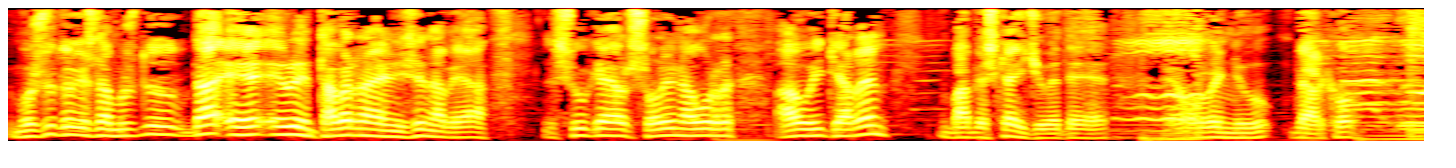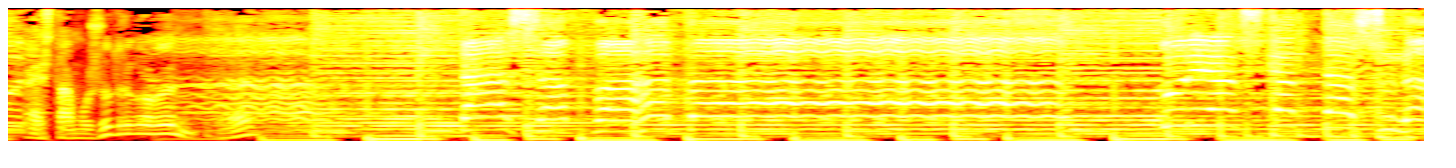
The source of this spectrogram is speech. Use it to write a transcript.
musutruk ez da, musutruk da, e, euren tabernaren izena beha. Zuke hor zoin agur hau itxarren, ba, beskaitxu bete e, ordeinu beharko. Ez da musutruk orduan, eh? Ta zapata Gure askatasuna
